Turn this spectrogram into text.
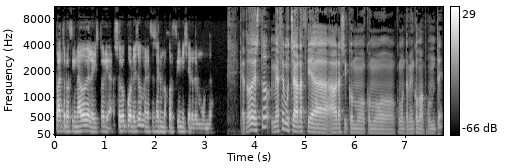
patrocinado de la historia. Solo por eso merece ser el mejor finisher del mundo. Que a todo esto me hace mucha gracia, ahora sí como, como, como también como apunte,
